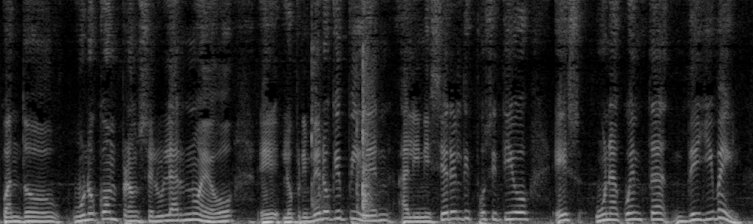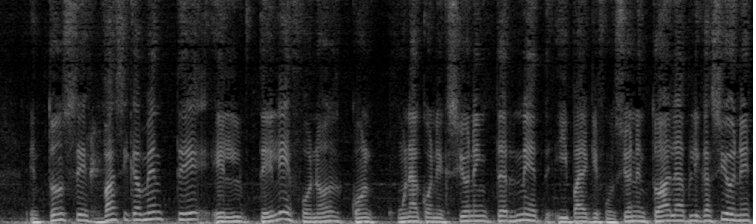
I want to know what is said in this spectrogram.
Cuando uno compra un celular nuevo, eh, lo primero que piden al iniciar el dispositivo es una cuenta de Gmail. Entonces, básicamente, el teléfono con una conexión a Internet y para que funcionen todas las aplicaciones,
